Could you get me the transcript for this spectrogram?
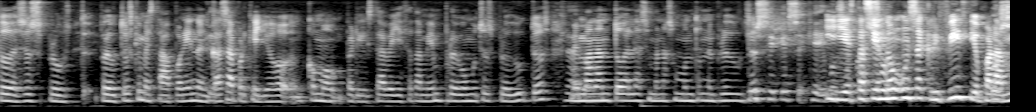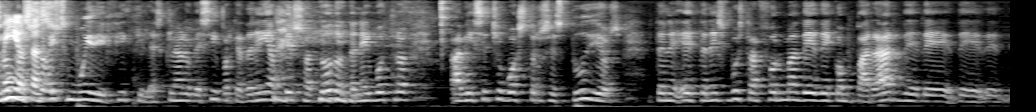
todos esos productos que me estaba poniendo en casa, porque yo como periodista de belleza también pruebo muchos productos, me mandan todas las semanas un montón de productos y está siendo un sacrificio para mí. O sea, sois muy difíciles, claro que sí, porque tenéis acceso a todo, tenéis vuestro, habéis hecho vuestros estudios, eh, tenéis vuestra forma de, de comparar, de, de,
